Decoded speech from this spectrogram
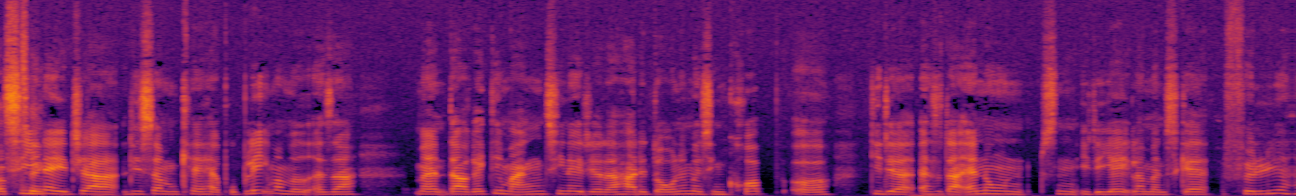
op ting. teenager ligesom kan have problemer med. Altså, man, der er rigtig mange teenager, der har det dårligt med sin krop, og de der, altså, der er nogle sådan, idealer, man skal følge.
